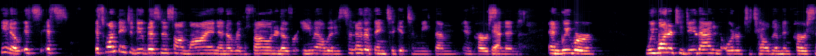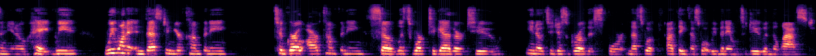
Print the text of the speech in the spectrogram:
you know, it's it's it's one thing to do business online and over the phone and over email, but it's another thing to get to meet them in person. Yeah. And and we were we wanted to do that in order to tell them in person, you know, hey, we we want to invest in your company to grow our company. So let's work together to you know, to just grow this sport. And that's what I think that's what we've been able to do in the last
